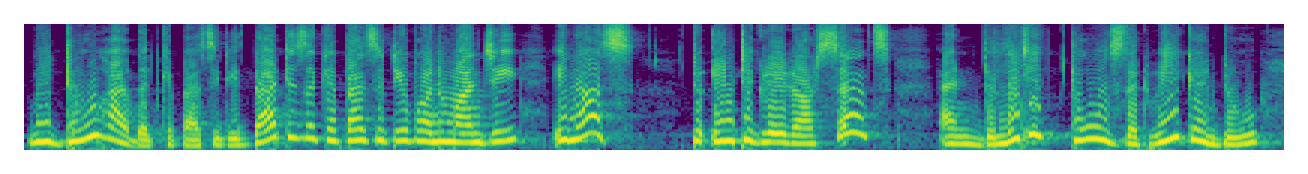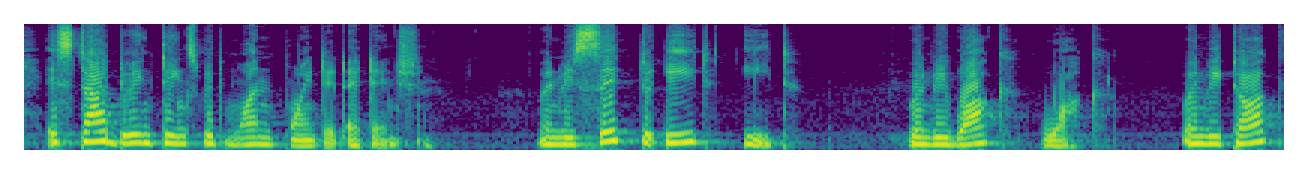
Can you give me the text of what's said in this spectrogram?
We do have that capacity. That is the capacity of Hanumanji in us to integrate ourselves. And the little tools that we can do is start doing things with one pointed attention. When we sit to eat, eat. When we walk, walk. When we talk,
